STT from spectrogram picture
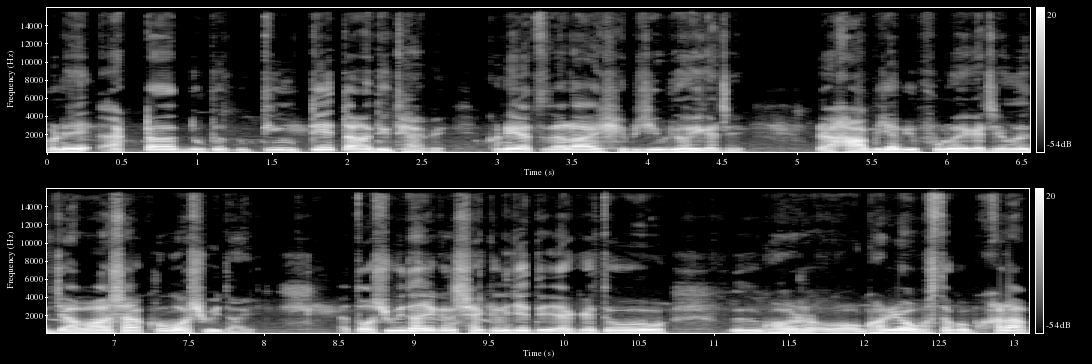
মানে একটা, দুটো, তিনটে তারা দিতে হবে। কারণ এত তারা হিবজিবড়ি হয়ে গেছে। হাবি জাবি ফুল হয়ে গেছে। মানে যাওয়া আসা খুব অসুবিধা হয়। এত অসুবিধা হয় এখানে সাইকেলে যেতে। একে তো ঘর, ঘরের অবস্থা খুব খারাপ।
